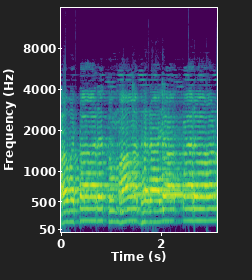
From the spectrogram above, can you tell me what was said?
अवतार तुम्हा धराया कारण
